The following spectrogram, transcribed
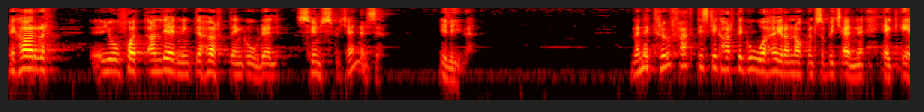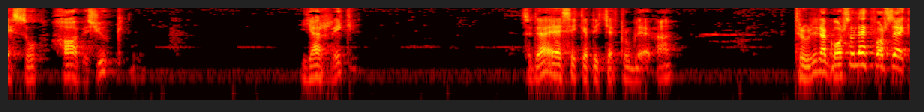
Jeg har eh, jo fått anledning til å høre en god del synsbekjennelse i livet. Men jeg tror faktisk jeg har til gode å høre noen som bekjenner jeg er så havesjuk. Gjerrig. Så det er sikkert ikke et problem. Eh? Tror du det går så lett for seg?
